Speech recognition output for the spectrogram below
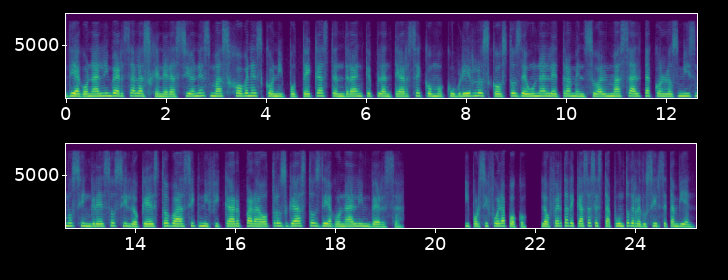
Diagonal inversa Las generaciones más jóvenes con hipotecas tendrán que plantearse cómo cubrir los costos de una letra mensual más alta con los mismos ingresos y lo que esto va a significar para otros gastos diagonal inversa. Y por si fuera poco, la oferta de casas está a punto de reducirse también.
